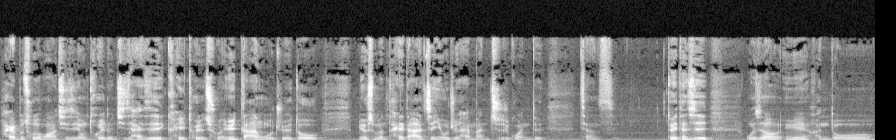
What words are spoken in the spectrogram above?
还不错的话，其实用推论其实还是可以推得出来，因为答案我觉得都没有什么太大的争议，我觉得还蛮直观的这样子。对，但是我知道，因为很多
